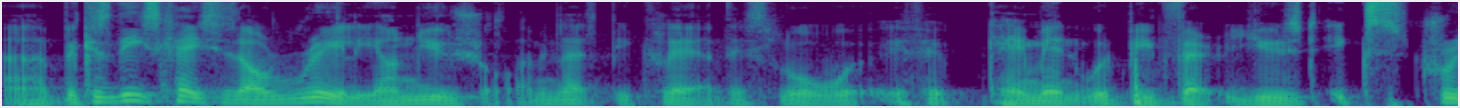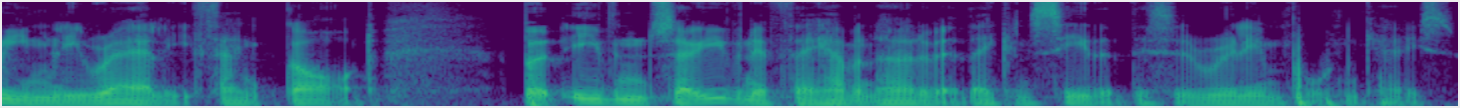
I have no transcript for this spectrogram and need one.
Uh, because these cases are really unusual. I mean, let's be clear: this law, if it came in, would be very, used extremely rarely. Thank God. But even so, even if they haven't heard of it, they can see that this is a really important case.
